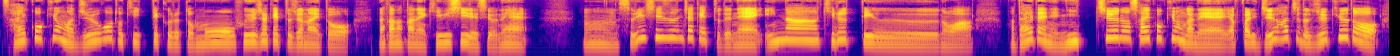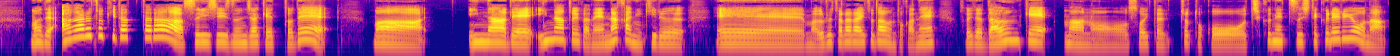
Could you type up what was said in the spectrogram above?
最高気温が15度切ってくると、もう冬ジャケットじゃないとなかなかね、厳しいですよね。うん、スリーシーズンジャケットでね、インナー着るっていうのは、まあ、大体ね、日中の最高気温がね、やっぱり18度、19度まで上がる時だったら、スリーシーズンジャケットで、まあ、インナーで、インナーというかね、中に着る、えー、まあ、ウルトラライトダウンとかね、そういったダウン系、まあ、あの、そういったちょっとこう、蓄熱してくれるような、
